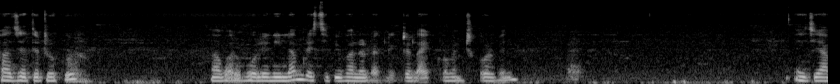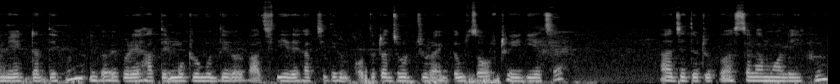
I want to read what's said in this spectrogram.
আজ এতটুকু। আবার বলে নিলাম রেসিপি ভালো লাগলে একটা লাইক কমেন্ট করবেন। এই যে আমি একটা দেখুন, এভাবে করে হাতের মুঠোর মধ্যে এবার বাজ দিয়ে দেখাচ্ছি। দেখুন কতটা জোর জোড়া একদম সফট হয়ে গিয়েছে। আজ এতটুকু। আসসালামু আলাইকুম।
